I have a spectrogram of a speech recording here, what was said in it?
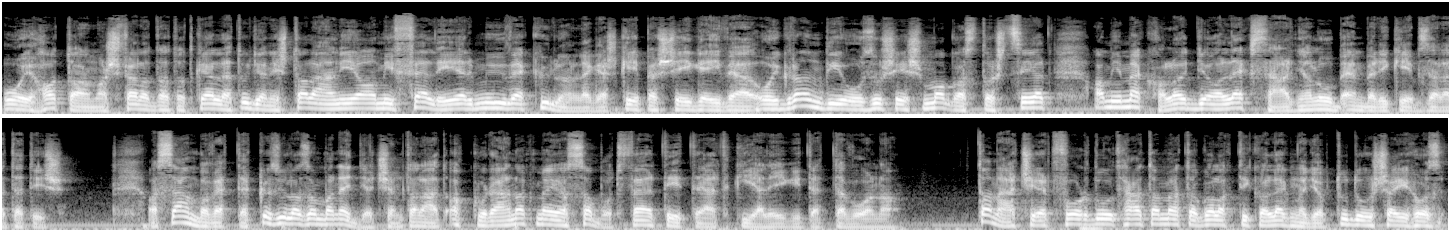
Oly hatalmas feladatot kellett ugyanis találnia, ami felér műve különleges képességeivel, oly grandiózus és magasztos célt, ami meghaladja a legszárnyalóbb emberi képzeletet is. A számba vettek közül azonban egyet sem talált akkorának, mely a szabott feltételt kielégítette volna. Tanácsért fordult hát a Meta Galaktika legnagyobb tudósaihoz,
